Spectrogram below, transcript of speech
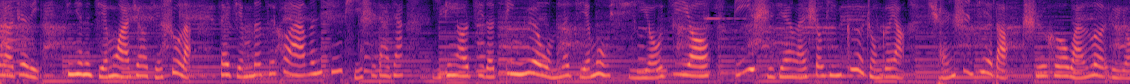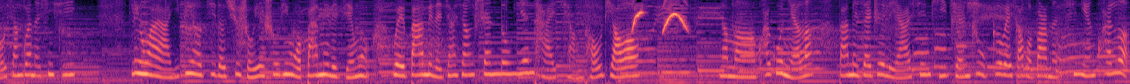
说到这里，今天的节目啊就要结束了。在节目的最后啊，温馨提示大家，一定要记得订阅我们的节目《喜游记》哦，第一时间来收听各种各样全世界的吃喝玩乐、旅游相关的信息。另外啊，一定要记得去首页收听我八妹的节目，为八妹的家乡山东烟台抢头条哦。那么快过年了，八妹在这里啊，先提前祝各位小伙伴们新年快乐。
